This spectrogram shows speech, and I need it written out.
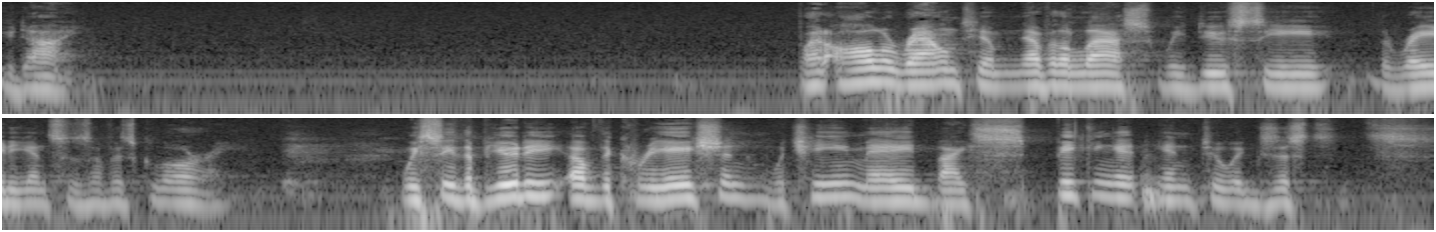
you die. But all around him, nevertheless, we do see the radiances of his glory. We see the beauty of the creation which he made by speaking it into existence.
